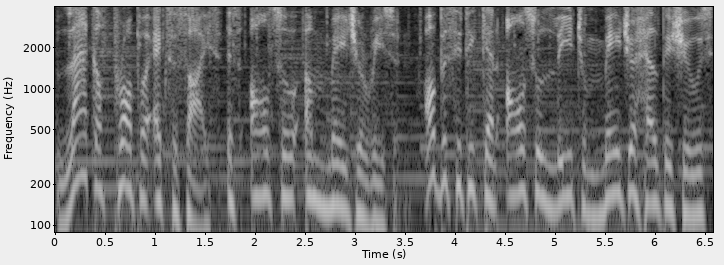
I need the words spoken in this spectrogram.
Lack of proper exercise is also a major reason. Obesity can also lead to major health issues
